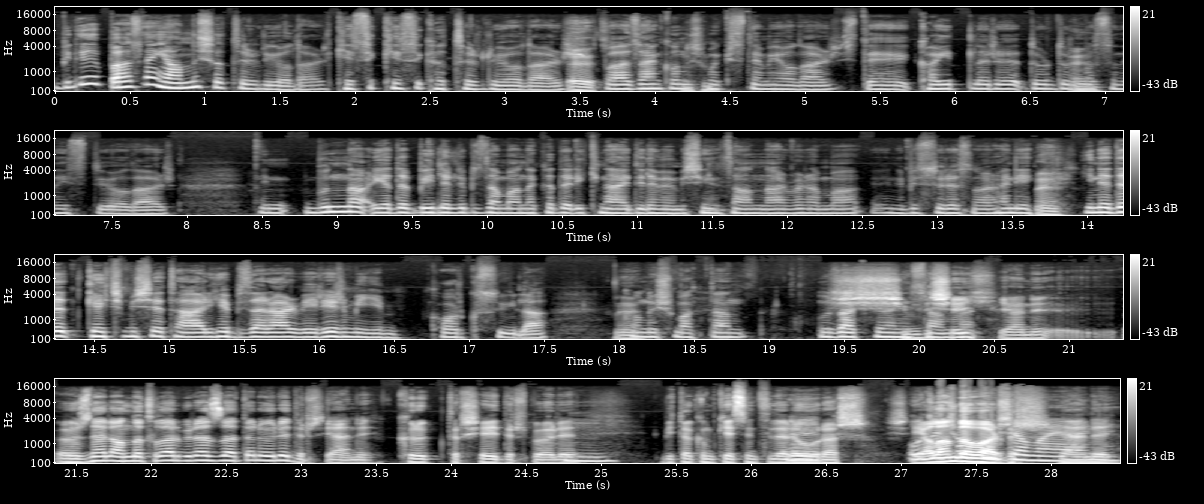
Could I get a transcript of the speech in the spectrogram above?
bir de bazen yanlış hatırlıyorlar. Kesik kesik hatırlıyorlar. Evet. Bazen konuşmak Hı-hı. istemiyorlar. İşte kayıtları durdurmasını evet. istiyorlar. Hani bunlar ya da belirli bir zamana kadar ikna edilememiş insanlar var ama hani bir süre sonra hani evet. yine de geçmişe tarihe bir zarar verir miyim korkusuyla evet. konuşmaktan uzak duran Şimdi insanlar. şey yani öznel anlatılar biraz zaten öyledir. Yani kırıktır şeydir böyle hmm. bir takım kesintilere evet. uğrar. İşte yalan da vardır. yani. yani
